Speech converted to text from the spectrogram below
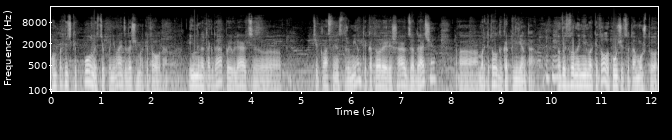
он практически полностью понимает задачи маркетолога. И именно тогда появляются те классные инструменты, которые решают задачи э, маркетолога как клиента. Uh-huh. Ну, то есть, условно, не маркетолог учится тому, что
